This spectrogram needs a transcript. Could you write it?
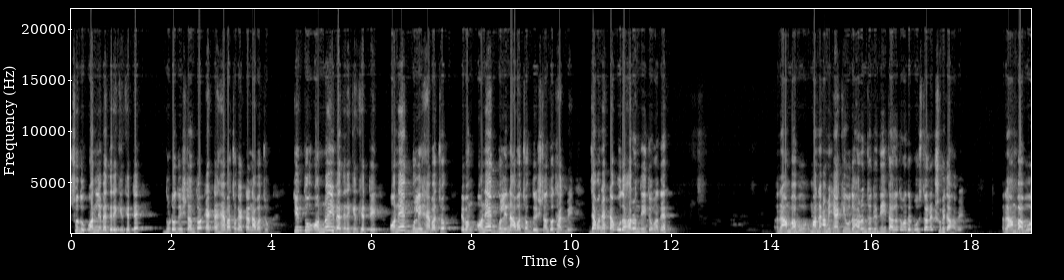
শুধু অনলি ব্যতিরেকির ক্ষেত্রে দুটো দৃষ্টান্ত, একটা হ্যাঁবাচক, একটা নাবাচক। কিন্তু অন্যই ব্যতিরেকির ক্ষেত্রে অনেকগুলি হ্যাঁবাচক এবং অনেকগুলি নাবাচক দৃষ্টান্ত থাকবে। যেমন একটা উদাহরণ দিই তোমাদের। রামবাবু মানে আমি একই উদাহরণ যদি দিই, তাহলে তোমাদের বুঝতে অনেক সুবিধা হবে। রামবাবু,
